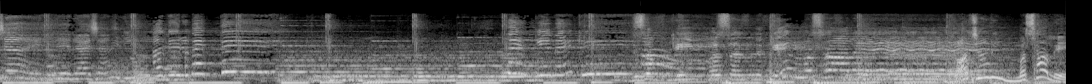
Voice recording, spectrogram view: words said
जाए है राजानी अगरबत्ती। महकी महकी सबकी पसंद के मसाले। राजानी मसाले।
